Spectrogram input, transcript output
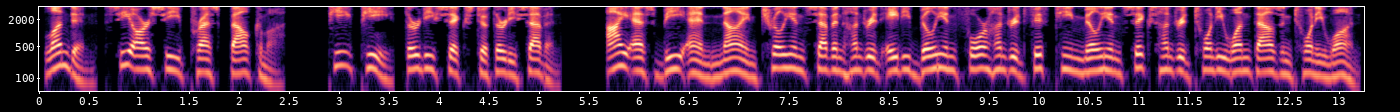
London, CRC Press, Balkema. pp. 36–37. ISBN 9780415621021.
